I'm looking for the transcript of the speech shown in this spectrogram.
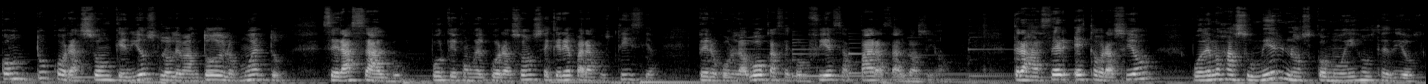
con tu corazón que Dios lo levantó de los muertos, serás salvo, porque con el corazón se cree para justicia, pero con la boca se confiesa para salvación. Tras hacer esta oración, podemos asumirnos como hijos de Dios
